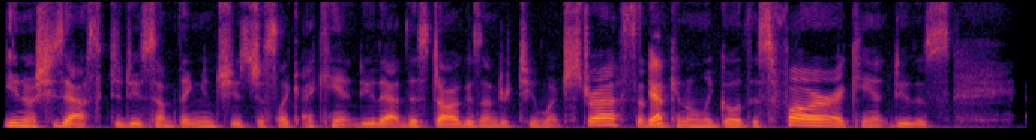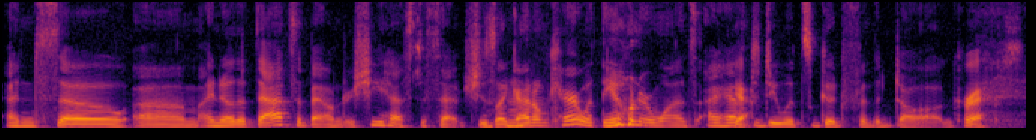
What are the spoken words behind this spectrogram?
you know, she's asked to do something and she's just like, I can't do that. This dog is under too much stress, and I can only go this far. I can't do this. And so um, I know that that's a boundary she has to set. She's like, I don't care what the owner wants. I have Mm-hmm. Yeah. to do what's good for the dog. Correct.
